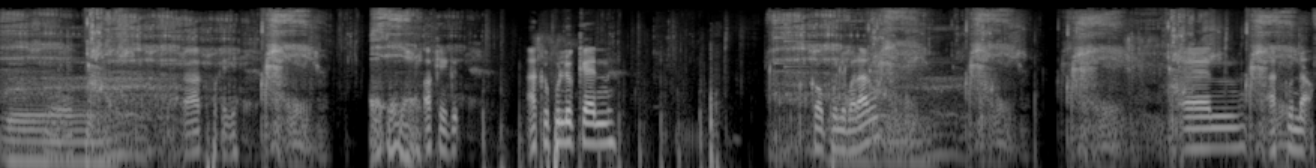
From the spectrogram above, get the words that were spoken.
Okay. Aku pakai ni. Okay, good. Aku perlukan kau punya barang. And aku nak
